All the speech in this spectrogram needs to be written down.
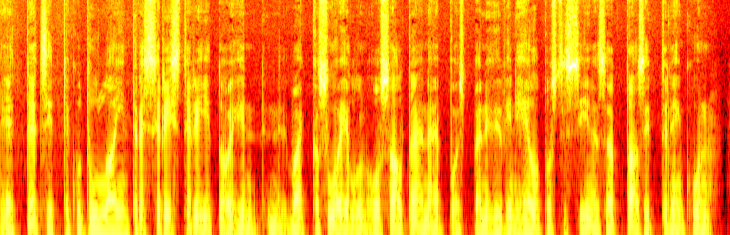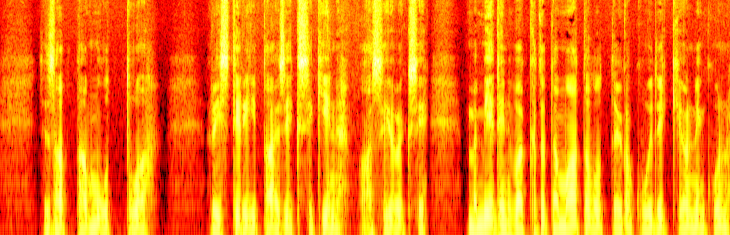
että et sitten kun tullaan intressiristiriitoihin niin vaikka suojelun osalta ja näin poispäin, niin hyvin helposti siinä saattaa sitten niin kuin, se saattaa muuttua ristiriitaisiksikin asioiksi mä mietin vaikka tätä maataloutta, joka kuitenkin on niin kuin,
